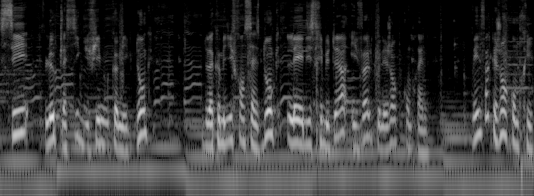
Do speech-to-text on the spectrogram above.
c'est le classique du film comique. Donc, de la comédie française. Donc, les distributeurs, ils veulent que les gens comprennent. Mais une fois que les gens ont compris,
